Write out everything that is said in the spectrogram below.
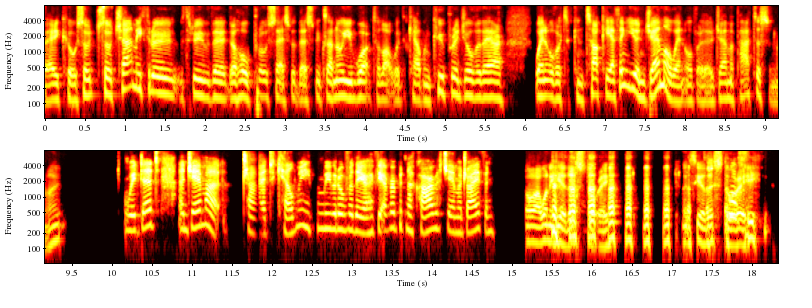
Very cool. So, so chat me through through the the whole process with this because I know you worked a lot with Kelvin Cooperage over there. Went over to Kentucky. I think you and Gemma went over there. Gemma Patterson, right? We did, and Gemma tried to kill me when we were over there. Have you ever been in a car with Gemma driving? Oh, I want to hear this story. Let's hear this story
